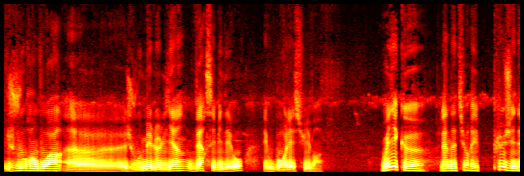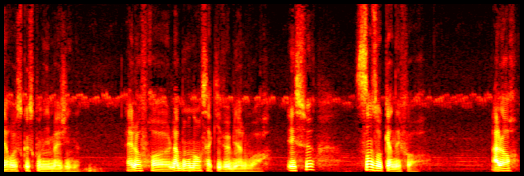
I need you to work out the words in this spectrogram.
je vous renvoie, euh, je vous mets le lien vers ces vidéos et vous pourrez les suivre. Voyez que la nature est plus généreuse que ce qu'on imagine. Elle offre euh, l'abondance à qui veut bien le voir. Et ce, sans aucun effort. Alors,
